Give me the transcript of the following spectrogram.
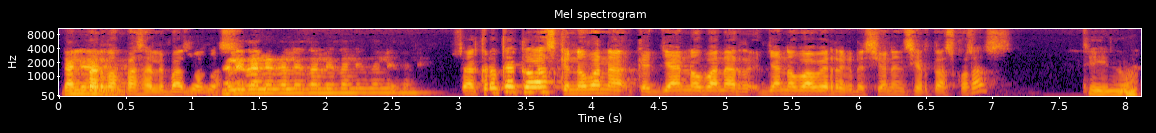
Dale, Perdón, pásale, vas, vas, vas. Dale, dale, dale, dale, dale, dale, dale. O sea, creo que hay cosas que no van a, que ya no van a, ya no va a haber regresión en ciertas cosas. Sí, no.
